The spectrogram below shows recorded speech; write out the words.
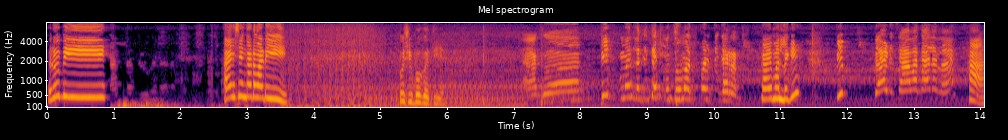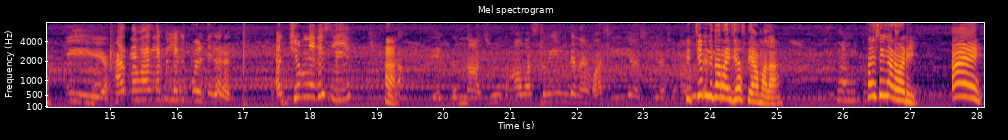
रुबी? आय शिंगाडवाडी. कशी बघती अगं पिप म्हणलं की त्यातलं तुमक पडते घरात. काय म्हणलं की? पिप. गाडीचा आवाज आला ना हा. की हात वाजला की लगेच पळते घरात. आणि चिमणी दिसली. हा. एकदम नाजूक आवाज तर येऊन दे नाही अशी अशी अशी. ती चिमणी धरायची असते आम्हाला. हाय शिंगाडवाडी. आय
